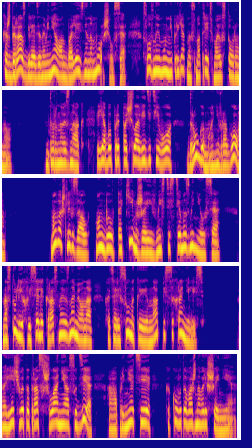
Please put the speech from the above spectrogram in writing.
Каждый раз, глядя на меня, он болезненно морщился, словно ему неприятно смотреть в мою сторону. Дурной знак. Я бы предпочла видеть его другом, а не врагом. Мы вошли в зал. Он был таким же и вместе с тем изменился. На стульях висели красные знамена, хотя рисунок и надпись сохранились. Речь в этот раз шла не о суде, а о принятии какого-то важного решения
